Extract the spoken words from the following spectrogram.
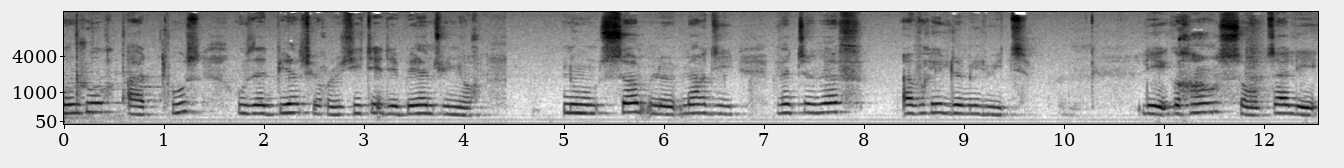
Bonjour à tous, vous êtes bien sur le JT des BN Junior. Nous sommes le mardi 29 avril 2008. Les grands sont allés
